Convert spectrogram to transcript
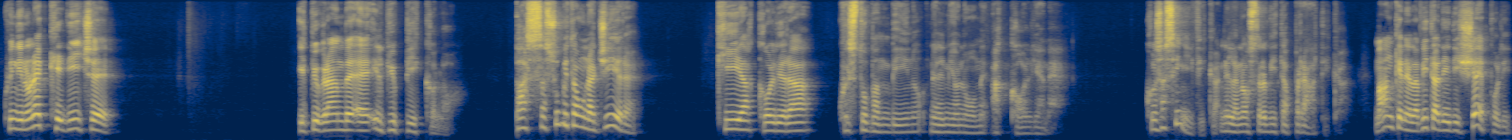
Quindi non è che dice il più grande è il più piccolo, passa subito a un agire. Chi accoglierà questo bambino nel mio nome accoglie me. Cosa significa nella nostra vita pratica, ma anche nella vita dei discepoli,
